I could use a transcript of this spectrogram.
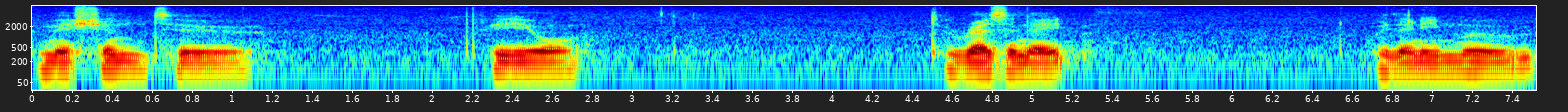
permission to feel, to resonate with any mood.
